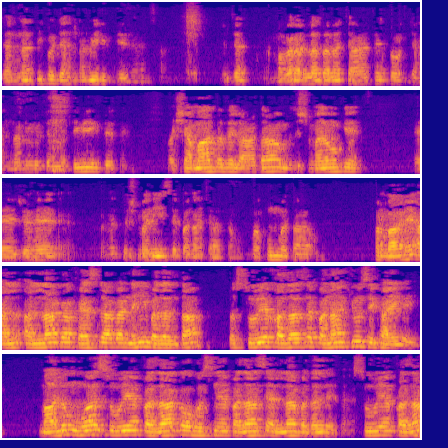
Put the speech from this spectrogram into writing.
جنتی کو جہنمی لکھ دیا جائے انسان۔ مگر اللہ تعالیٰ چاہتے ہیں تو جہنمی کو جنتی بھی لکھ دیتے ہیں۔ اور شماعت العدا دشمنوں کے جو ہے، دشمنی سے بنا چاہتا ہوں، مفہوم بتا رہا ہوں۔ فرما رہے اللہ کا فیصلہ اگر نہیں بدلتا تو سوئے قضا سے پناہ کیوں سکھائی گئی؟ معلوم ہوا سوئے قضا کو حسن قضا سے اللہ بدل دیتا ہے۔ سوئے قضا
